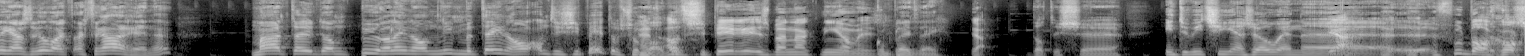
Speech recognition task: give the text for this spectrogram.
dan gaan ze er heel hard achteraan rennen. Maar dat je dan puur alleen al niet meteen al anticipeert op zo'n bal. Is anticiperen is bij NAC niet aanwezig. compleet weg. Dat is eh, intuïtie en zo. En, eh, Ja, eh, eh, voetbal is-.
